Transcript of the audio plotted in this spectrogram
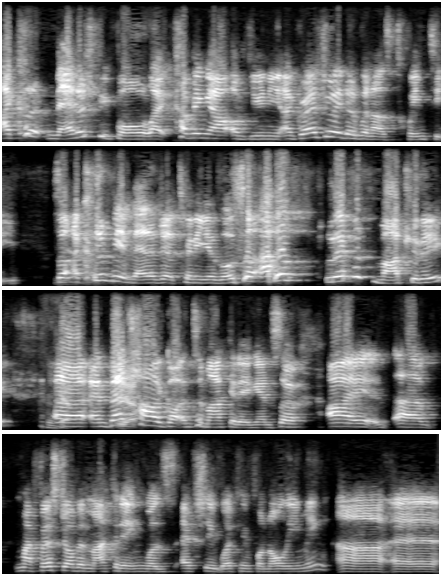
I couldn't manage people like coming out of uni. I graduated when I was 20. So I couldn't be a manager at 20 years old. So I was left with marketing. Uh, and that's Yeah. how I got into marketing. And so I, uh, my first job in marketing was actually working for Noel Leeming, uh, and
